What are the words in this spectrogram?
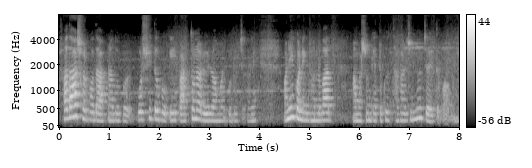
সদা সর্বদা আপনার উপর বর্ষিত হোক, এই প্রার্থনা রইল আমার গুরুর চরণে। অনেক অনেক ধন্যবাদ আমার সঙ্গে এতক্ষণ থাকার জন্য। জয়িত পাবনি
